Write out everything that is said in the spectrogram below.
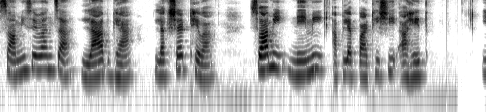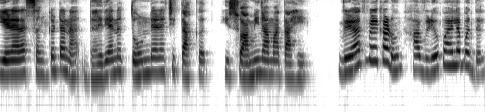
स्वामी सेवांचा लाभ घ्या लक्षात ठेवा. स्वामी नेहमी आपल्या पाठीशी आहेत. येणाऱ्या संकटांना धैर्यानं तोंड देण्याची ताकद ही स्वामीनामात आहे. वेळात वेळ काढून हा व्हिडिओ पाहिल्याबद्दल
